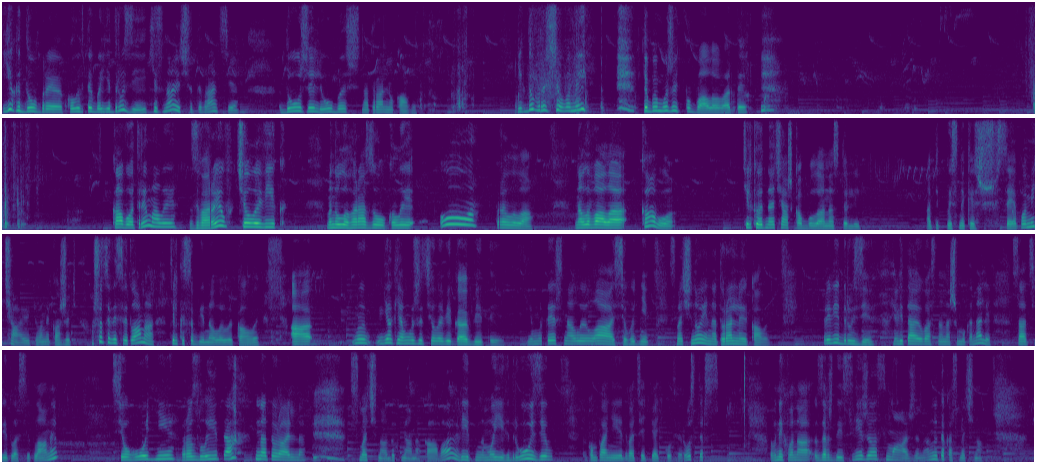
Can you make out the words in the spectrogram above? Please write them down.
Як добре, коли в тебе є друзі, які знають, що ти вранці дуже любиш натуральну каву. Як добре, що вони тебе можуть побалувати. Каву отримали, зварив чоловік. Минулого разу, коли о, пролила, наливала каву, тільки одна чашка була на столі. А підписники ж все помічають. Вони кажуть: а що це ви, Світлана, тільки собі налили кави? А ну, як я можу чоловіка обійти? Йому теж налила сьогодні смачної натуральної кави. Привіт, друзі! Вітаю вас на нашому каналі Сад Світла Світлани. Сьогодні розлита натуральна смачна духмяна кава від моїх друзів компанії 25 Coffee Roasters. В них вона завжди свіжо смажена, ну така смачна.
